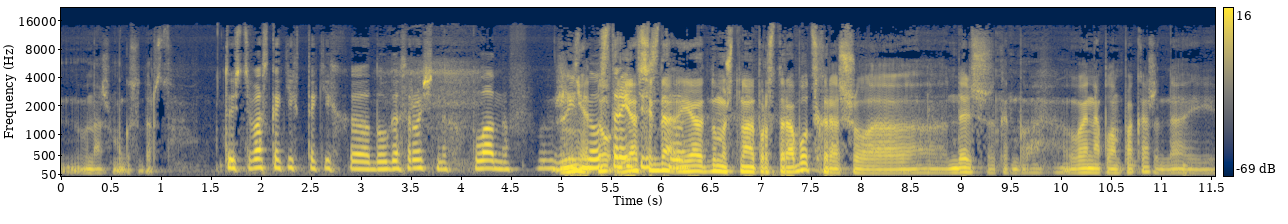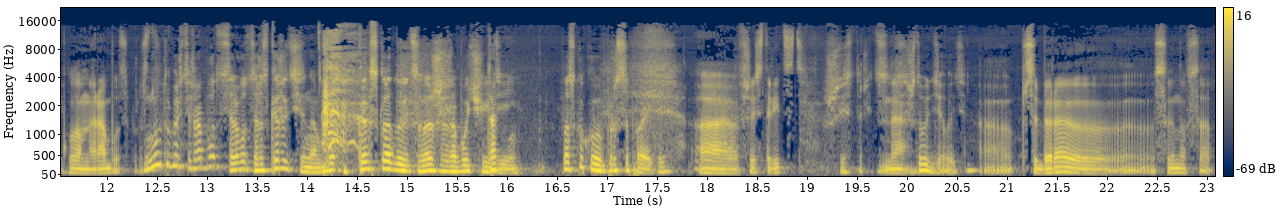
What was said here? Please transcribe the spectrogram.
в нашему государству. То есть у вас каких-то таких э, долгосрочных планов жизненного Нет, ну, Я всегда, я думаю, что надо просто работать хорошо, а дальше как бы война план покажет, да, и главное работать просто. Ну, то есть работать, работать. Расскажите нам, как, как складывается ваш рабочий день? Во сколько вы просыпаетесь? А, в 6.30. В 6.30? Да. Что вы делаете? А, собираю э, сына в сад.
